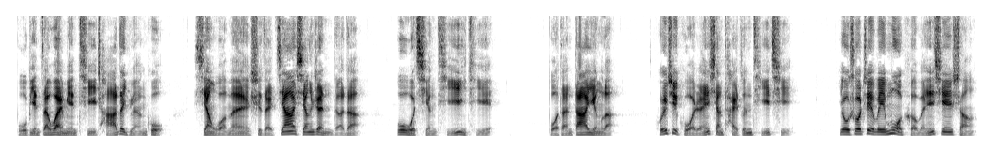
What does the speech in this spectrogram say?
不便在外面体察的缘故。像我们是在家乡认得的，务请提一提。伯丹答应了，回去果然向太尊提起，又说这位莫可文先生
